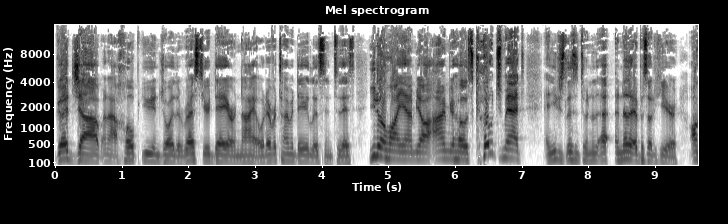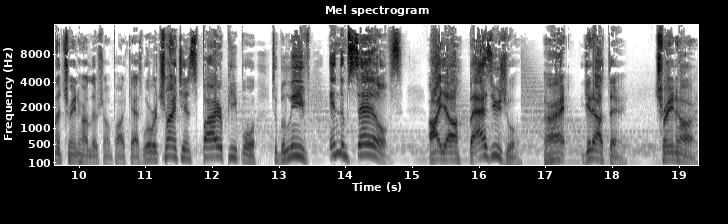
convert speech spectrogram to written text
Good job. And I hope you enjoy the rest of your day or night or whatever time of day you're listening to this. You know who I am, y'all. I'm your host, Coach Matt. And you just listen to another, another episode here on the Train Hard Live Strong podcast where we're trying to inspire people to believe in themselves. All right, y'all. But as usual, all right, get out there, train hard,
